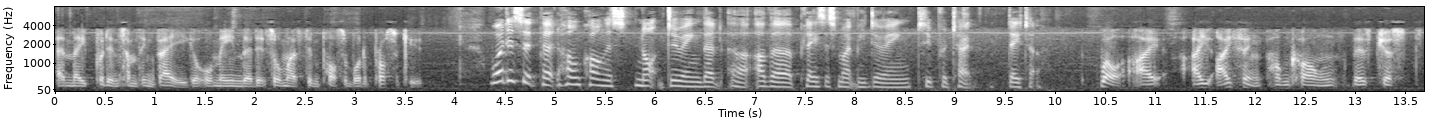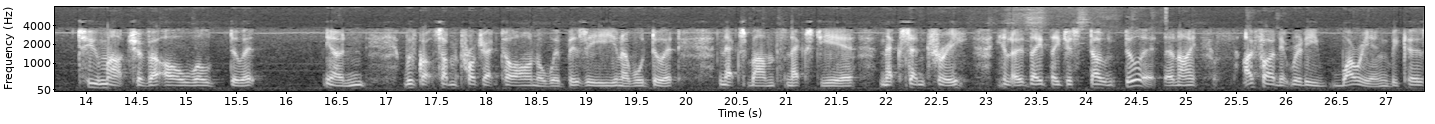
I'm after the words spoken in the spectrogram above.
and they put in something vague, it will mean that it's almost impossible to prosecute. What is it that Hong Kong is not doing that uh, other places might be doing to protect data? Well, I, I, I think Hong Kong, there's just too much of a, oh, we'll do it. You know, we've got some project on or we're busy, you know, we'll do it next month, next year, next century. You know, they, they just don't do it. And I, I find it really worrying because,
